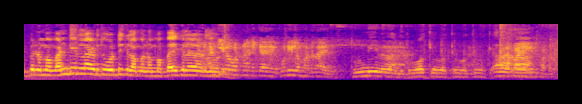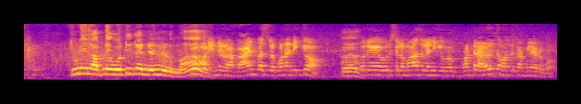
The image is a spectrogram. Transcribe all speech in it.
இப்போ நம்ம வண்டியெல்லாம் எடுத்து ஓட்டிக்கலாமா நம்ம பைக்கில் எடுத்து ஓட்டணும் நிற்காது துணியில் மட்டும் தான் இது. துணியில் தான் இருக்குது ஓகே ஓகே ஓகே ஓகே. ஆ துணியில் அப்படியே ஒட்டிட்டா நின்றுடுமா நின்றுடும் அப்போ ஆயின் பஸ்ஸில் போனால் நிற்கும் ஒரு ஒரு சில மாதத்தில் நீங்கள் பண்ணுற அழுத்தம் வந்து கம்மியாக இருக்கும்.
